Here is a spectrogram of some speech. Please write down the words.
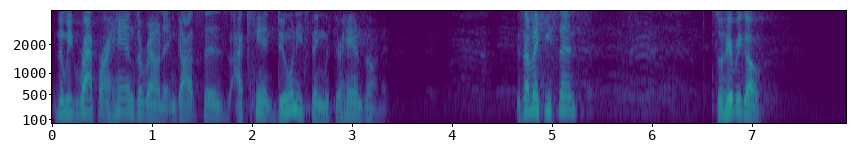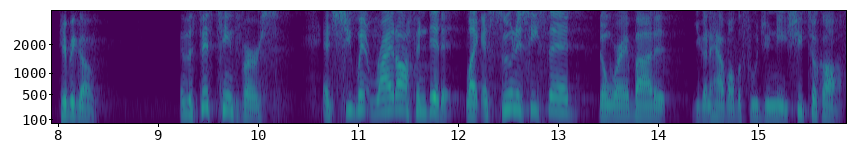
And then we wrap our hands around it, and God says, I can't do anything with your hands on it. Is that making sense? So here we go. Here we go. In the 15th verse, and she went right off and did it. Like as soon as he said, Don't worry about it, you're gonna have all the food you need, she took off.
